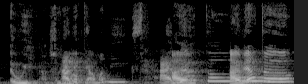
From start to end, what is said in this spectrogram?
oui, absolument. avec Thermomix. À À- bientôt À bientôt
